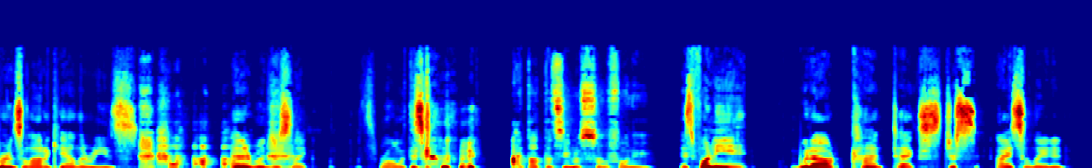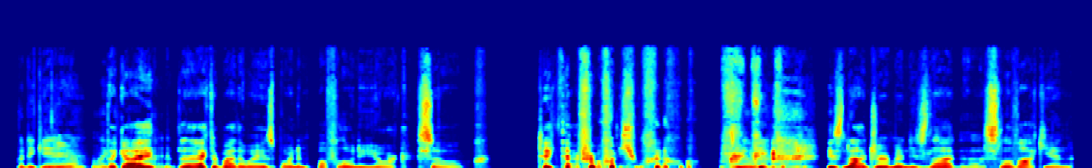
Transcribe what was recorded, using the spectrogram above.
burns a lot of calories, and everyone's just like, what's wrong with this guy? I thought that scene was so funny. It's funny without context, just isolated. But again, Yeah. like the guy, uh, the actor, by the way, is born in Buffalo, New York. So take that for what you will. really, he's not German. He's not uh, Slovakian.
